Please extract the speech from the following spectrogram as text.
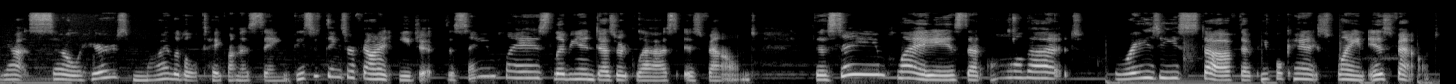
yeah, so here's my little take on this thing. These are things are found in Egypt, the same place Libyan desert glass is found the same place that all that crazy stuff that people can't explain is found.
